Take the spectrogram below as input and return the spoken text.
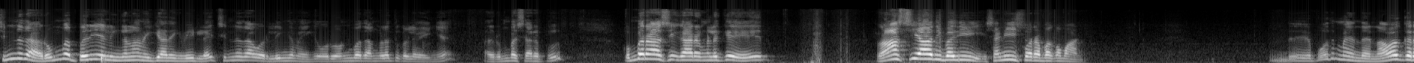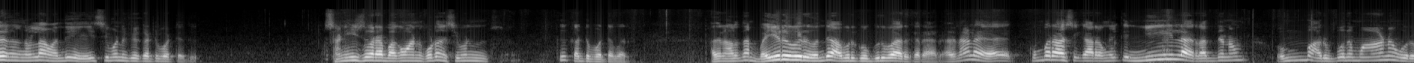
சின்னதாக ரொம்ப பெரிய லிங்கம்லாம் வைக்காதீங்க வீட்டில். சின்னதாக ஒரு லிங்கம் வைங்க. ஒரு ஒன்பது அங்குலத்துக்குள்ளே வைங்க. அது ரொம்ப சிறப்பு. கும்பராசிக்காரங்களுக்கு ராசியாதிபதி சனீஸ்வர பகவான். இந்த எப்போதுமே இந்த நவக்கிரகங்கள்லாம் வந்து சிவனுக்கு கட்டுப்பட்டது. சனீஸ்வர பகவான் கூட சிவனுக்கு கட்டுப்பட்டவர். அதனால தான் பைரவர் வந்து அவருக்கு குருவாக இருக்கிறார். அதனால் கும்பராசிக்காரவங்களுக்கு நீல ரத்தினம் ரொம்ப அற்புதமான ஒரு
